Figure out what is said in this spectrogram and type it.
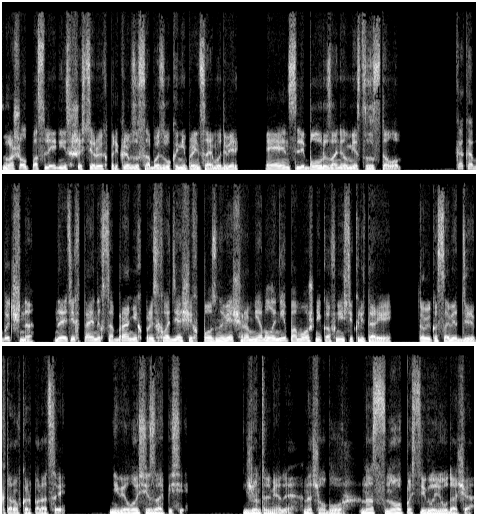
Вошел последний из шестерых, прикрыв за собой звуконепроницаемую дверь, и Эйнс Либлур занял место за столом. Как обычно, на этих тайных собраниях, происходящих поздно вечером, не было ни помощников, ни секретарей, только совет директоров корпорации. Не велось и записей. «Джентльмены», — начал Блур, — «нас снова постигла неудача.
